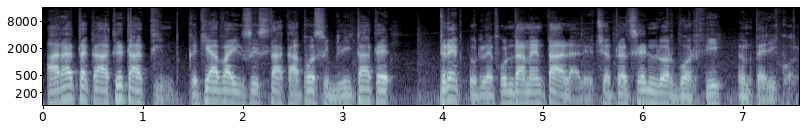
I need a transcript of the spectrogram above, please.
arată că atâta timp cât ea va exista ca posibilitate, drepturile fundamentale ale cetățenilor vor fi în pericol.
